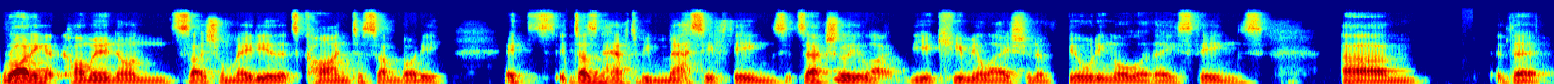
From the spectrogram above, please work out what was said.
writing a comment on social media that's kind to somebody. it's it doesn't have to be massive things. It's actually like the accumulation of building all of these things um, that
